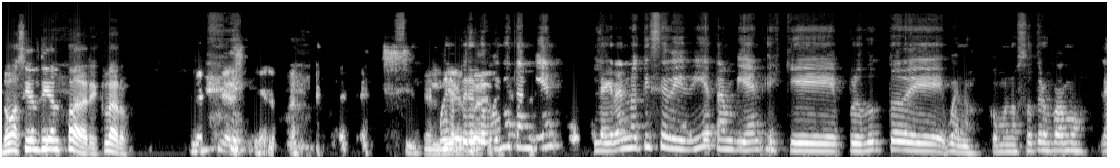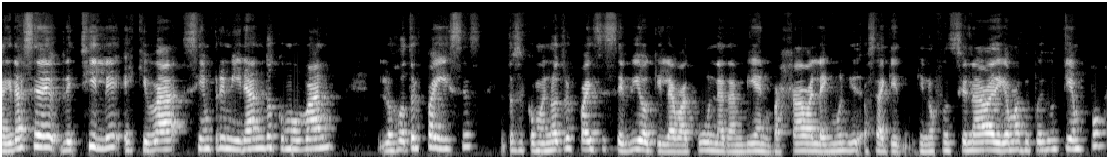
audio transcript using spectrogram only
No, así el Día del Padre, claro. bueno, pero lo bueno también, la gran noticia de hoy día también es que producto de, bueno, como nosotros vamos, la gracia de, Chile es que va siempre mirando cómo van los otros países, entonces como en otros países se vio que la vacuna también bajaba la inmunidad, o sea, que, que no funcionaba, digamos, después de un tiempo,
